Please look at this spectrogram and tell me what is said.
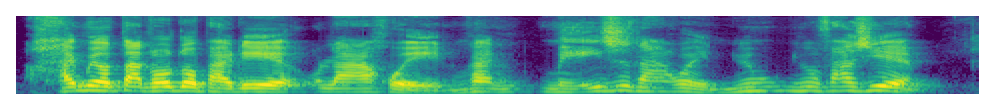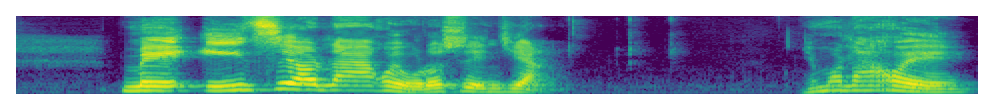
还没有大多多排列拉回，你看每一次拉回，你会你会发现。每一次要拉回，我都是先讲，有没有拉回？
